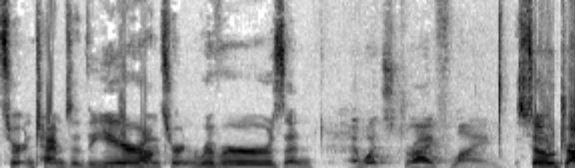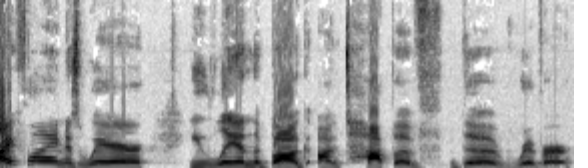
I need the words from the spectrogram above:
certain times of the year on certain rivers and And what's dry flying? so dry flying is where you land the bug on top of the river.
